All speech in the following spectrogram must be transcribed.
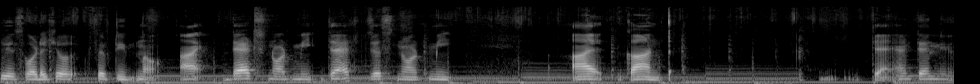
use photoshop 50 no i that's not me that's just not me i can't then you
